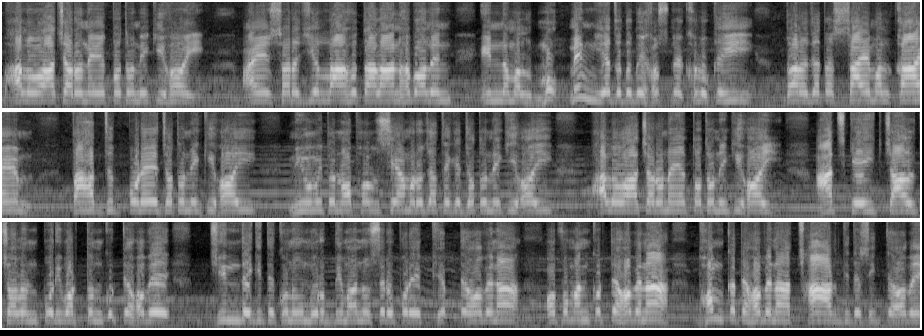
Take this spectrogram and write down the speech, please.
ভালো আচরণে তত নেকি হয়। আয়েশা রাদিয়াল্লাহু তাআলা বলেন, ইন্নামাল মুমিন ইয়াজদু বিহুসনি খুলুকিহি, দারাজাত সাইমাল কায়েম। তাহাজ্জুদ পড়ে যত নেকি হয়, নিয়মিত নফল শ্যাম রোজা থেকে যত নেকি হয়, ভালো আচরণে তত নেকি হয়। আজকে এই চাল চলন পরিবর্তন করতে হবে, জিন্দেগিতে কোনো মুরব্বী মানুষের উপরে খেপতে হবে না, অপমান করতে হবে না, ধমকাতে হবে না, ছাড় দিতে শিখতে হবে।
